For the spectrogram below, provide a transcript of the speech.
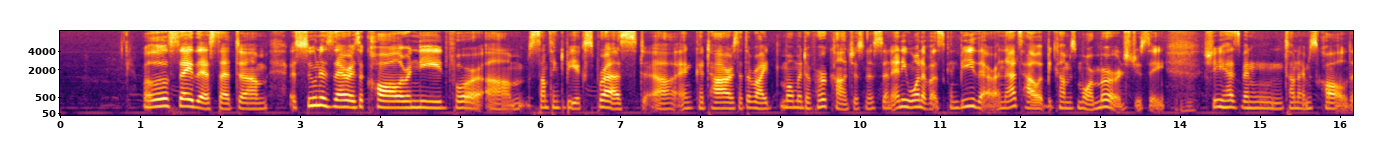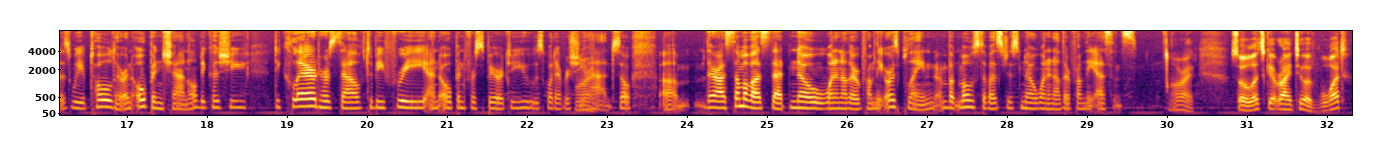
Well, we'll say this that um, as soon as there is a call or a need for um, something to be expressed, uh, and Katar is at the right moment of her consciousness, and any one of us can be there, and that's how it becomes more merged, you see. She has been sometimes called, as we have told her, an open channel because she declared herself to be free and open for spirit to use whatever she Right. had. So um, there are some of us that know one another from the earth plane, but most of us just know one another from the essence. All right. So let's get right to it. What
